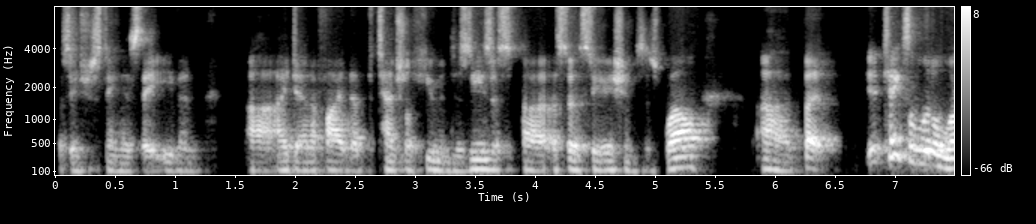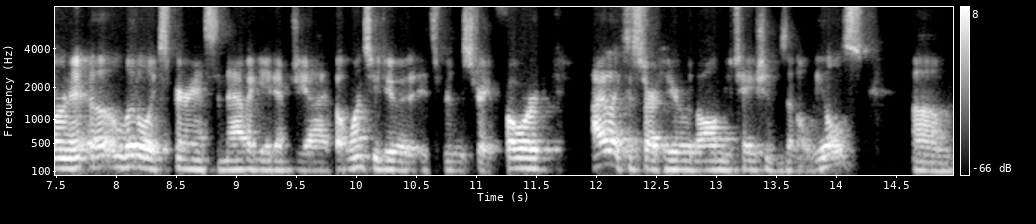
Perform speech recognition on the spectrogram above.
What's interesting is they even uh, identify the potential human disease uh, associations as well. Uh, but it takes a little learning, a little experience to navigate MGI, but once you do it, it's really straightforward. I like to start here with all mutations and alleles. Um,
